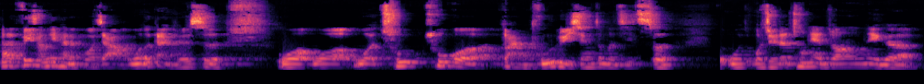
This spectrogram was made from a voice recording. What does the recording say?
哎非常厉害的国家。我的感觉是，我我我出出过短途旅行这么几次，我我觉得充电桩那个。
